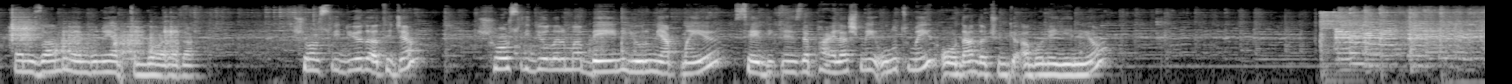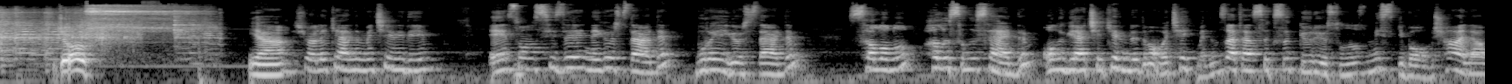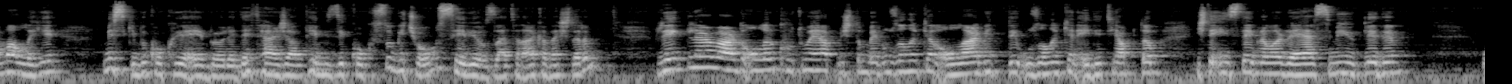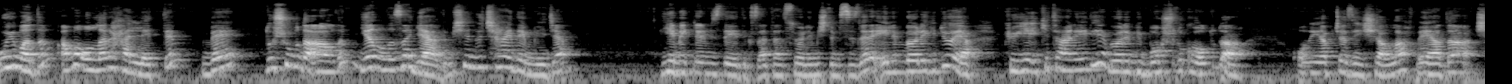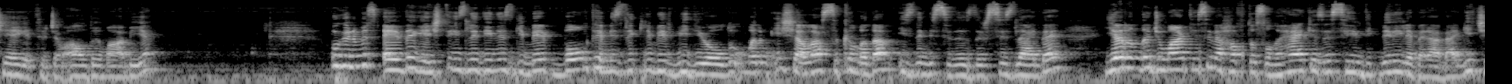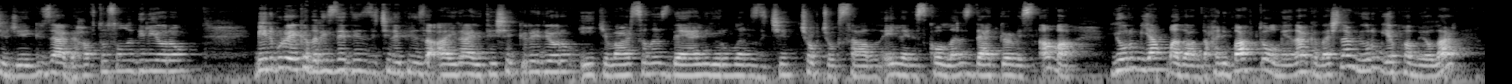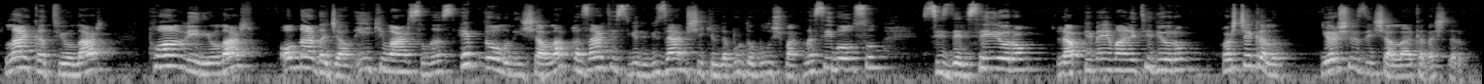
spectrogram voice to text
Hem uzandım hem bunu yaptım bu arada. Shorts video da atacağım. Shorts videolarıma beğeni, yorum yapmayı, sevdiklerinizle paylaşmayı unutmayın. Oradan da çünkü abone geliyor. Jos. Ya. Şöyle kendime çevireyim. En son size ne gösterdim? Burayı gösterdim. Salonun halısını serdim. Onu güya çekerim dedim ama çekmedim. Zaten sık sık görüyorsunuz. Mis gibi olmuş. Hala vallahi mis gibi kokuyor ev böyle. Deterjan, temizlik kokusu. Birçoğumuz seviyoruz zaten arkadaşlarım. Renkler vardı. Onları kurutmaya atmıştım. Ben uzanırken onlar bitti. Uzanırken edit yaptım. İşte Instagram'a reelsimi yükledim. Uyumadım ama onları hallettim ve duşumu da aldım. Yanınıza geldim. Şimdi çay demleyeceğim. Yemeklerimizi de yedik zaten söylemiştim sizlere. Elim böyle gidiyor ya. Künye iki taneydi ya böyle bir boşluk oldu da onu yapacağız inşallah veya da şeye getireceğim aldığım abiye. Bugünümüz evde geçti. İzlediğiniz gibi bol temizlikli bir video oldu. Umarım inşallah sıkılmadan izlemişsinizdir sizler de. Yarın da cumartesi ve hafta sonu herkese sevdikleriyle beraber geçireceği güzel bir hafta sonu diliyorum. Beni buraya kadar izlediğiniz için hepinize ayrı ayrı teşekkür ediyorum. İyi ki varsınız. Değerli yorumlarınız için çok çok sağ olun. Elleriniz kollarınız dert görmesin. Ama yorum yapmadan da hani vakti olmayan arkadaşlar yorum yapamıyorlar. Like atıyorlar. Puan veriyorlar. Onlar da can. İyi ki varsınız. Hep de olun inşallah. Pazartesi günü güzel bir şekilde burada buluşmak nasip olsun. Sizleri seviyorum. Rabbime emanet ediyorum. Hoşçakalın. Görüşürüz inşallah arkadaşlarım.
